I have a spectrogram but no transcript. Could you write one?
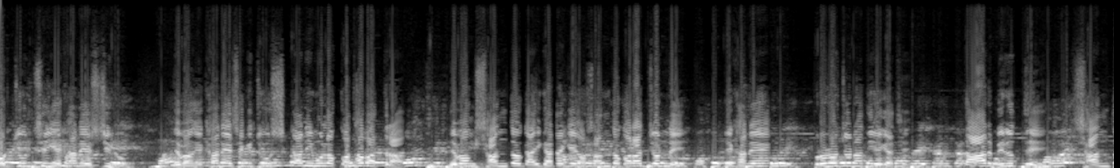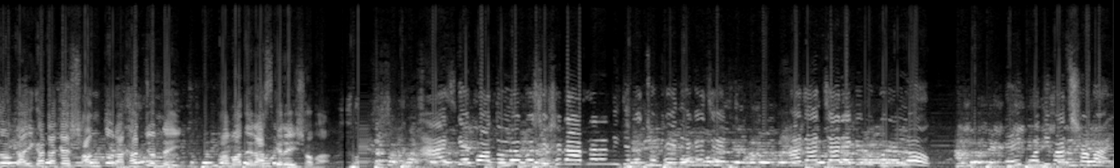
অর্জুন সিং এখানে এসেছিল। এবং এখানে এসে কিছু উস্কানিমূলক কথাবার্তা এবং শান্ত গাইঘাটাকে অশান্ত করার জন্য এখানে প্ররোচনা দিয়ে গেছে। তার বিরুদ্ধে শান্ত গাইঘাটাকে শান্ত রাখার জন্যই আমাদের আজকের এই সভা। আজকে কত লোক আছে সেটা আপনারা নিজেরা চোখেই দেখেছেন। হাজার চারেকের উপরে লোক। এই প্রতিবাদ সভায়।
